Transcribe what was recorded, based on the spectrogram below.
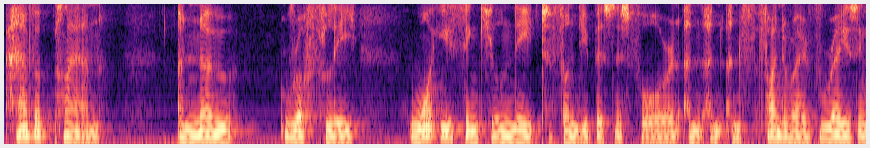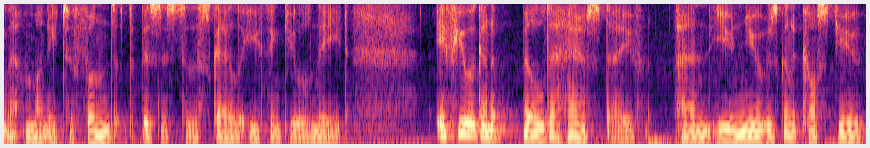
have a plan and know roughly what you think you'll need to fund your business for and, and, and find a way of raising that money to fund the business to the scale that you think you'll need. If you were going to build a house, Dave, and you knew it was going to cost you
